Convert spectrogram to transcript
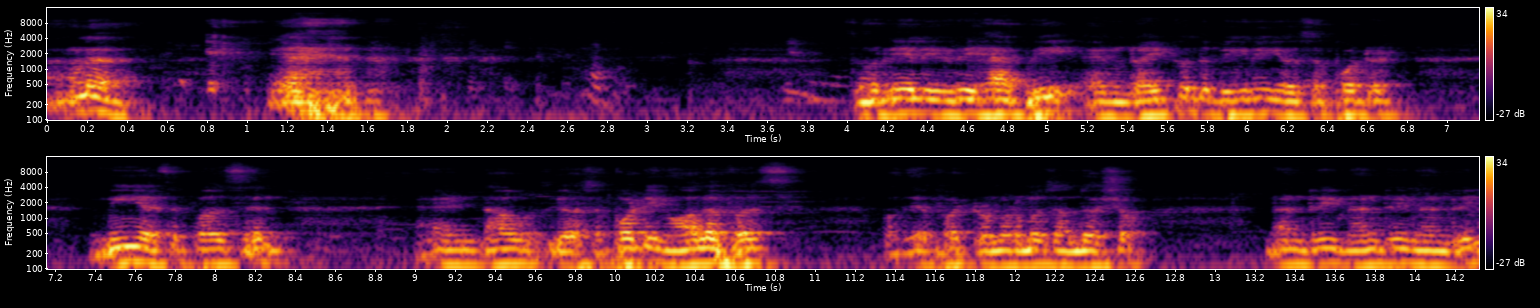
அதனால் so really very happy and right from the beginning you supported me as a person and now you are supporting all of us ஒரு எஃபர்ட் ரொம்ப ரொம்ப சந்தோஷம். நன்றி நன்றி நன்றி.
